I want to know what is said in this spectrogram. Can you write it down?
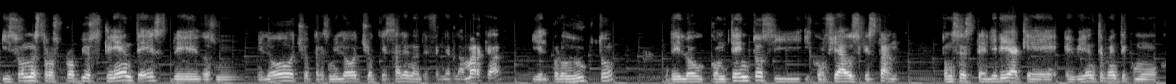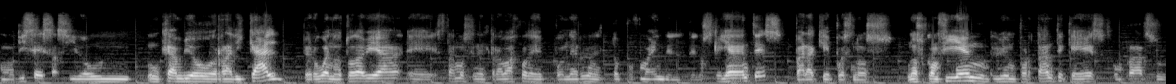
y son nuestros propios clientes de 2008, 3008 que salen a defender la marca y el producto de lo contentos y, y confiados que están. Entonces te diría que evidentemente, como, como dices, ha sido un, un cambio radical, pero bueno, todavía eh, estamos en el trabajo de ponerlo en el top of mind de, de, los clientes para que pues nos, nos confíen lo importante que es comprar su,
